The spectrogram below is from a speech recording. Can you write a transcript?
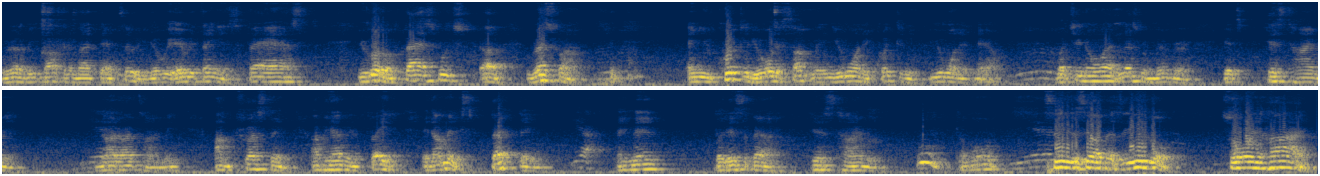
We're going to be talking about that too. You know, we, everything is fast. You go to a fast food uh, restaurant, and you quickly you order something, and you want it quickly. You want it now. But you know what? Let's remember, it's His timing, Yes. not our timing. I'm trusting. I'm having faith, and I'm expecting. Yeah. Amen. But it's about His timing. Woo, come on. Yes. See yourself as an eagle, soaring high,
